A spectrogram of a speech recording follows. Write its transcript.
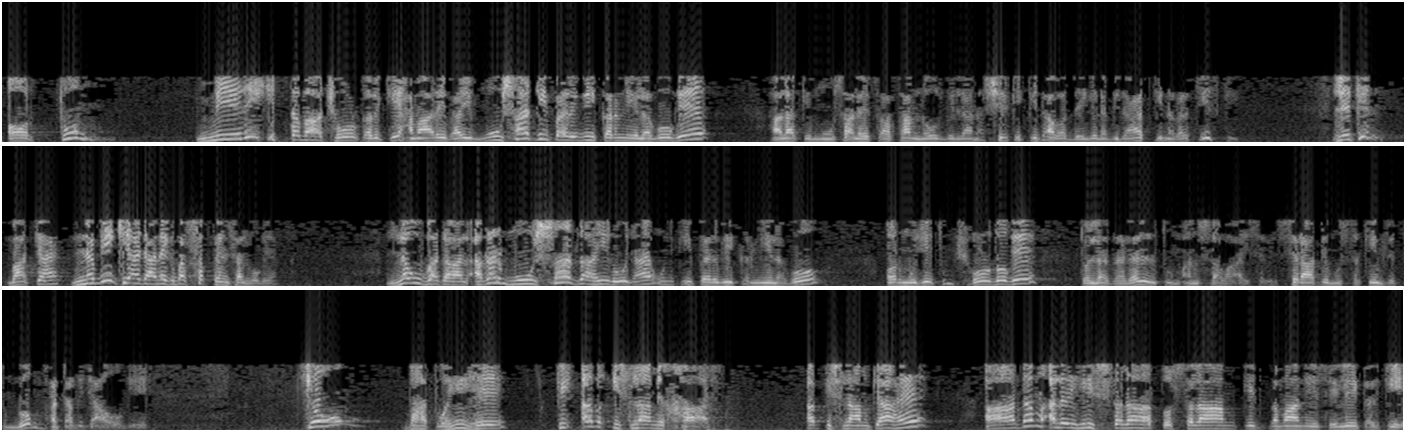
اور تم میری اتباع چھوڑ کر کے ہمارے بھائی موسا کی پیروی کرنے لگو گے۔ حالانکہ موسا علیہ السلام نوز بلّہ نہ شرک کی دعوت دیں گے، نہ بدعات کی نگر چیز کی۔ لیکن بات کیا ہے؟ نبی کیا جانے کے بعد سب کینسل ہو گیا۔ لو بدال، اگر موسا ظاہر ہو جائے ان کی پیروی کرنے لگو اور مجھے تم چھوڑ دو گے تو لذل تم انسوا سرات مستقیم سے تم لوگ بھٹک جاؤ گے۔ کیوں؟ بات وہی ہے کہ اب اسلام خاص، اب اسلام کیا ہے؟ آدم علیہ السلاط السلام کے زمانے سے لے کر کے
